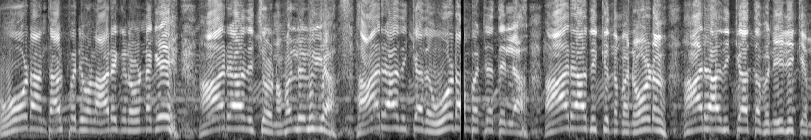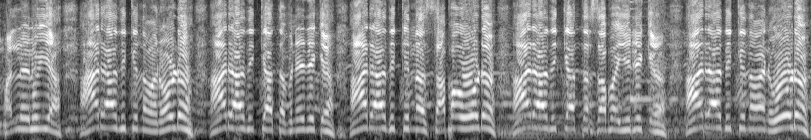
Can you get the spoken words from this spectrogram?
ഓടാൻ താല്പര്യമുള്ള ആരെങ്കിലും ഉണ്ടെങ്കിൽ ആരാധിച്ചോണം. അല്ലേലൂയ ആരാധിക്കാതെ ഓടാൻ പറ്റത്തില്ല. ആരാധിക്കുന്നവൻ ഓടും. ആരാധിക്കാത്തവൻ ഇരിക്കും. അല്ലേലൂയ ആരാധിക്കുന്നവൻ ഓടും ആരാധിക്കാത്തവൻ ഇരിക്കും. ആരാധിക്കുന്ന സഭ ഓടും. ആരാധിക്കാത്ത സഭ ഇരിക്കും. ആരാധിക്കുന്നവൻ ഓടും.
